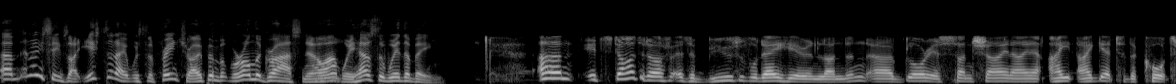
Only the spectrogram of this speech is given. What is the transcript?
um, it only seems like yesterday was the French Open, but we're on the grass now, aren't we? How's the weather been? Um, it started off as a beautiful day here in London, uh, glorious sunshine. I, I I get to the courts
